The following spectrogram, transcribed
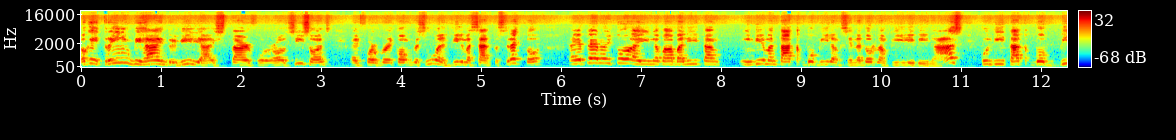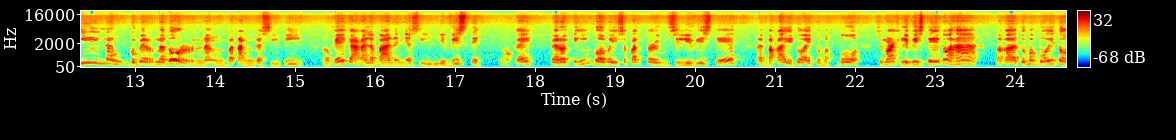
Okay, trailing behind Revilla, star for all seasons, and former Congresswoman Vilma Santos Recto, eh, pero ito ay nababalitang hindi naman tatakbo bilang senador ng Pilipinas, kundi tatakbo bilang gobernador ng Batangas City. Okay, kakalabanan niya si Liviste. Okay? Pero tingin ko may isa pang term si Liviste, ay baka ito ay tumakbo. Si Mark Liviste ito ha, baka tumakbo ito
